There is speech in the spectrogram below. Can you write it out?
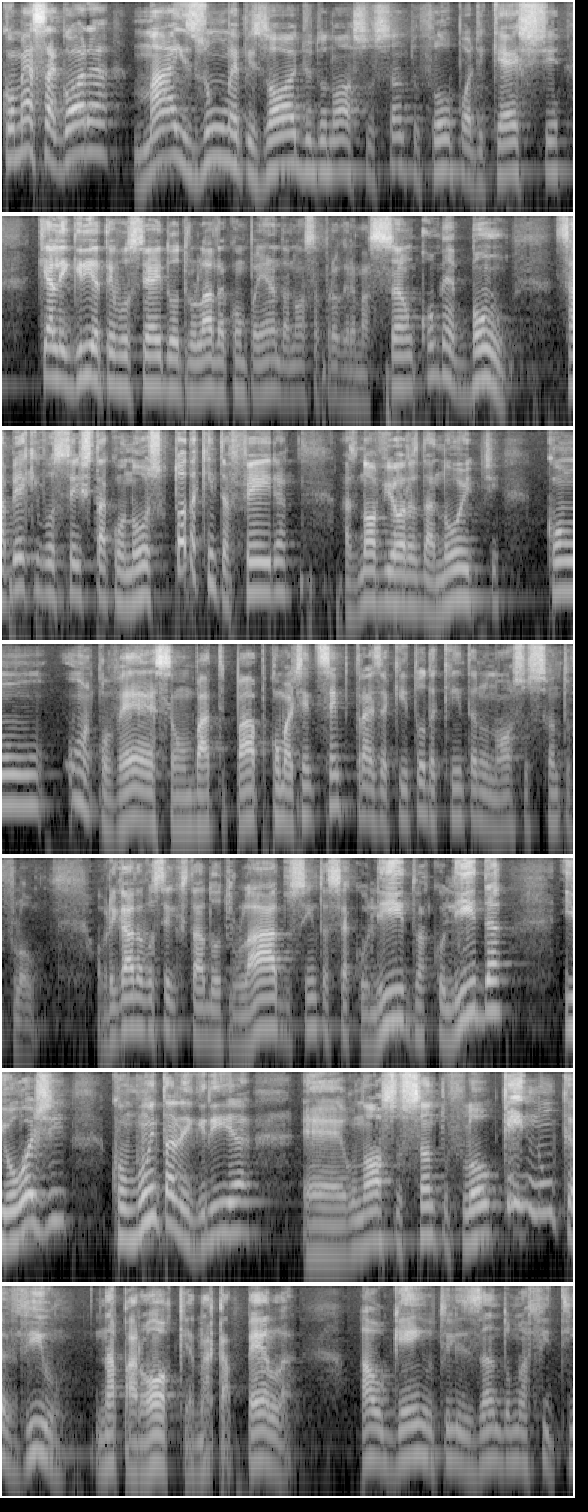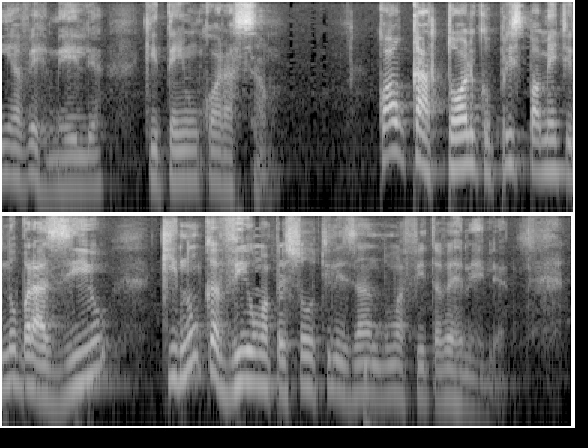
Começa agora mais um episódio do nosso Santo Flow Podcast. Que alegria ter você aí do outro lado acompanhando a nossa programação. Como é bom saber que você está conosco toda quinta-feira, às 9 horas da noite, com uma conversa, um bate-papo, como a gente sempre traz aqui toda quinta no nosso Santo Flow. Obrigado a você que está do outro lado, sinta-se acolhido, acolhida. E hoje, com muita alegria, é, o nosso Santo Flow. Quem nunca viu na paróquia, na capela, alguém utilizando uma fitinha vermelha que tem um coração? Qual católico, principalmente no Brasil, que nunca viu uma pessoa utilizando uma fita vermelha?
